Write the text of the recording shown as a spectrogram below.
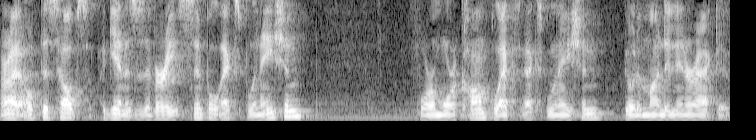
All right, I hope this helps. Again, this is a very simple explanation. For a more complex explanation, go to Munden Interactive.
